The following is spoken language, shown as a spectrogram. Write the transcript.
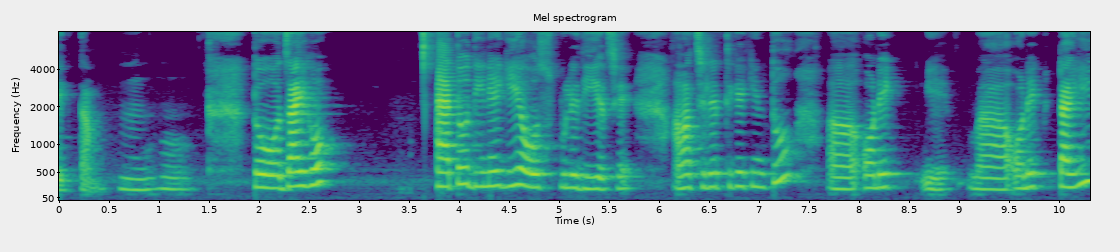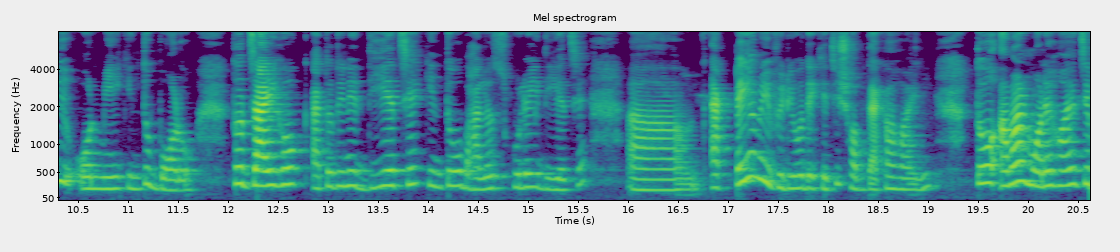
দেখতাম। হুম হুম। তো যাই হোক, এত দিনে গিয়ে ও স্কুলে দিয়েছে। আমার ছেলের থেকে কিন্তু অনেক ইয়ে অনেকটাই ওর মেয়ে কিন্তু বড়। তো যাই হোক, এতদিনে দিয়েছে, কিন্তু ও ভালো স্কুলেই দিয়েছে। একটাই আমি ভিডিও দেখেছি, সব দেখা হয়নি। তো আমার মনে হয় যে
